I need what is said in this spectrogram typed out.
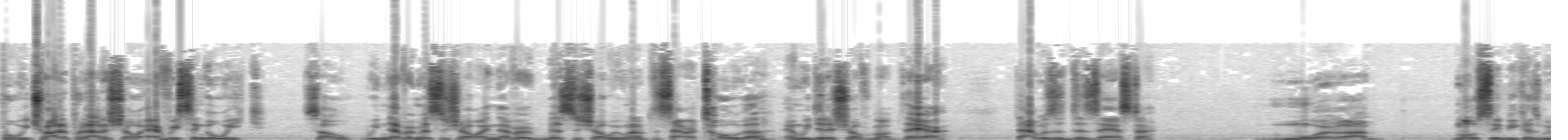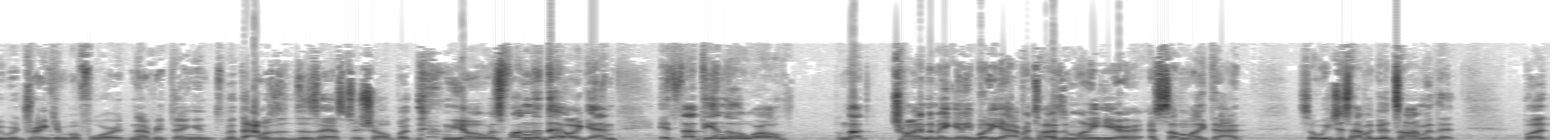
But we try to put out a show every single week, so we never miss a show. I never missed a show. We went up to Saratoga and we did a show from up there. That was a disaster. More, uh, mostly because we were drinking before it and everything. And but that was a disaster show. But you know, it was fun to do. Again, it's not the end of the world. I'm not trying to make anybody advertising money here or something like that. So we just have a good time with it. But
